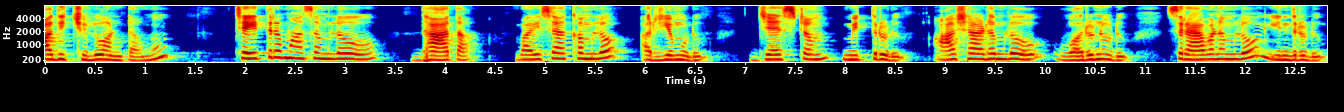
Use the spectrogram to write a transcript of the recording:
ఆదిత్యులు అంటాము. చైత్రమాసంలో ధాత వైశాఖంలో అర్యముడు జ్యేష్టం మిత్రుడు ఆషాఢంలో వరుణుడు శ్రావణంలో ఇంద్రుడు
